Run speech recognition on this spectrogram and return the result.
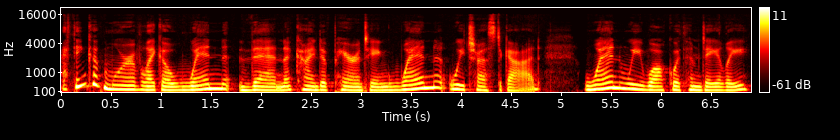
I think of more of like a when then kind of parenting. When we trust God, when we walk with him daily,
